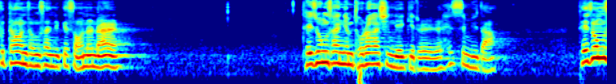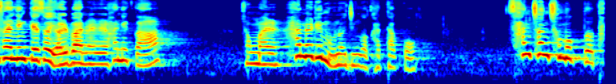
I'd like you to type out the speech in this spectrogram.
구타원 종사님께서 어느 날 대종사님 돌아가신 얘기를 했습니다. 대종사님께서 열반을 하니까 정말 하늘이 무너진 것 같았고 산천초목도 다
